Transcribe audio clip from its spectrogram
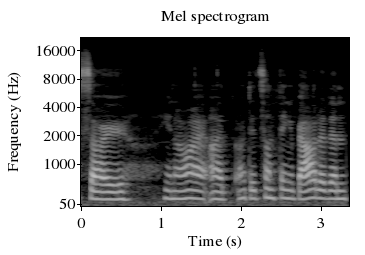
So, you know, I, I, I did something about it. And,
